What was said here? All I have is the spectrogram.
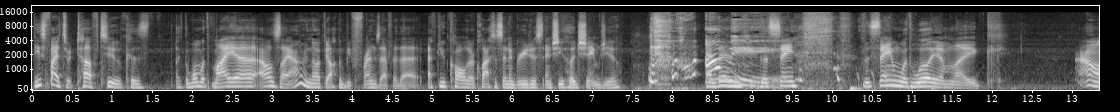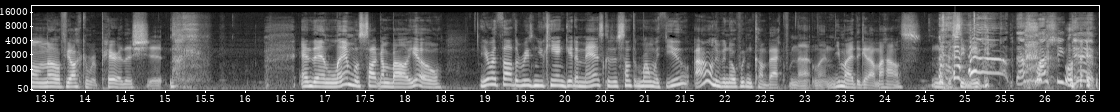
These fights are tough too because. Like the one with Maya, I was like, I don't even know if y'all can be friends after that. After you called her classist and egregious and she hood shamed you. And then mean- the same the same with William, like I don't know if y'all can repair this shit. And then Lynn was talking about, yo, you ever thought the reason you can't get a man is because there's something wrong with you? I don't even know if we can come back from that, Lynn. You might have to get out my house. Never see me again. That's why she did.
